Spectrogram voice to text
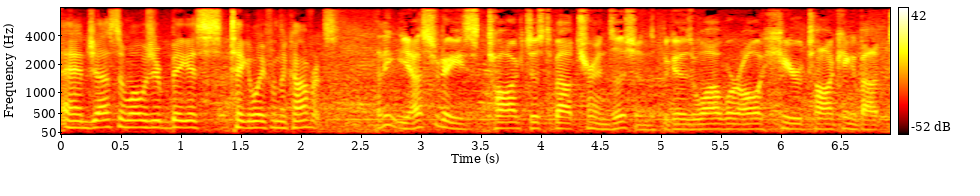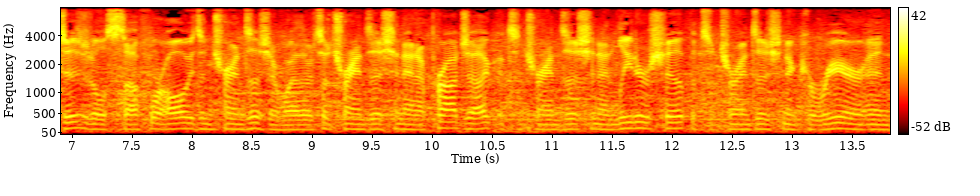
And Justin, what was your biggest takeaway from the conference? I think yesterday's talk just about transitions because while we're all here talking about digital stuff, we're always in transition. Whether it's a transition in a project, it's a transition in leadership, it's a transition in career, and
